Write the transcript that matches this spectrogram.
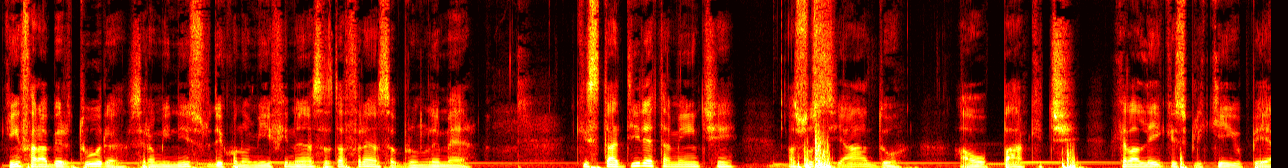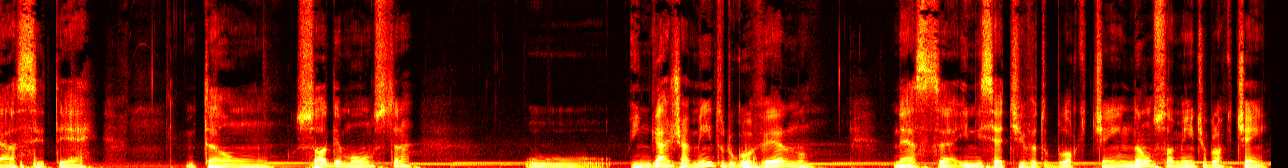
Quem fará abertura será o ministro de Economia e Finanças da França, Bruno Le Maire, que está diretamente associado ao PACT, aquela lei que eu expliquei, o PACTE. Então, só demonstra o engajamento do governo nessa iniciativa do blockchain, não somente o blockchain.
